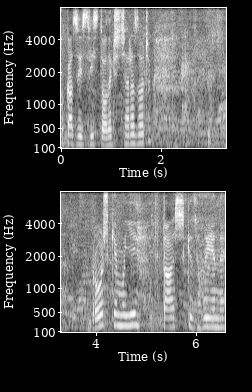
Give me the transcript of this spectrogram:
показую свій столик ще разочок. Брошки мої, пташки з глини,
